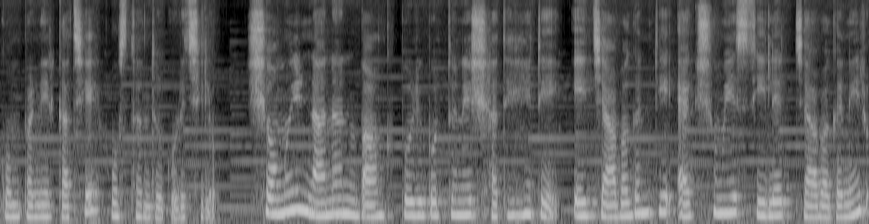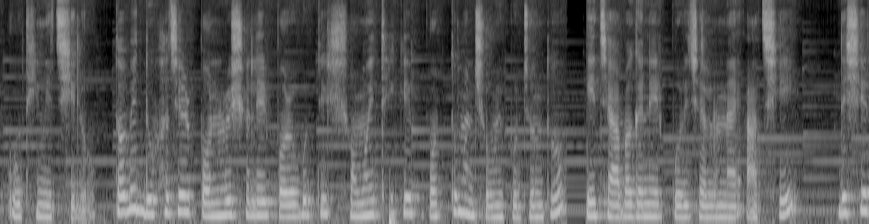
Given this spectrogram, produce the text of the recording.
কোম্পানির কাছে হস্তান্তর করেছিল। সময়ের নানান বাঁক পরিবর্তনের সাথে হেঁটে এই চা বাগানটি একসময়ে সিলেট চা বাগানের অধীনে ছিল। তবে দু হাজার পনেরো সালের পরবর্তী সময় থেকে বর্তমান সময় পর্যন্ত এই চা বাগানের পরিচালনায় আছে দেশের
